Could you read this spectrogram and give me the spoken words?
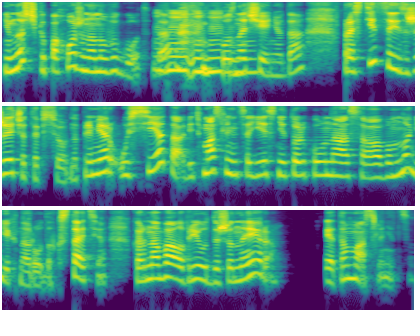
Немножечко похоже на Новый год, да, Мгм, мгм, по значению, да. Проститься и сжечь это все. Например, у Сета, ведь масленица есть не только у нас, а во многих народах. Кстати, карнавал в Рио-де-Жанейро – это масленица.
